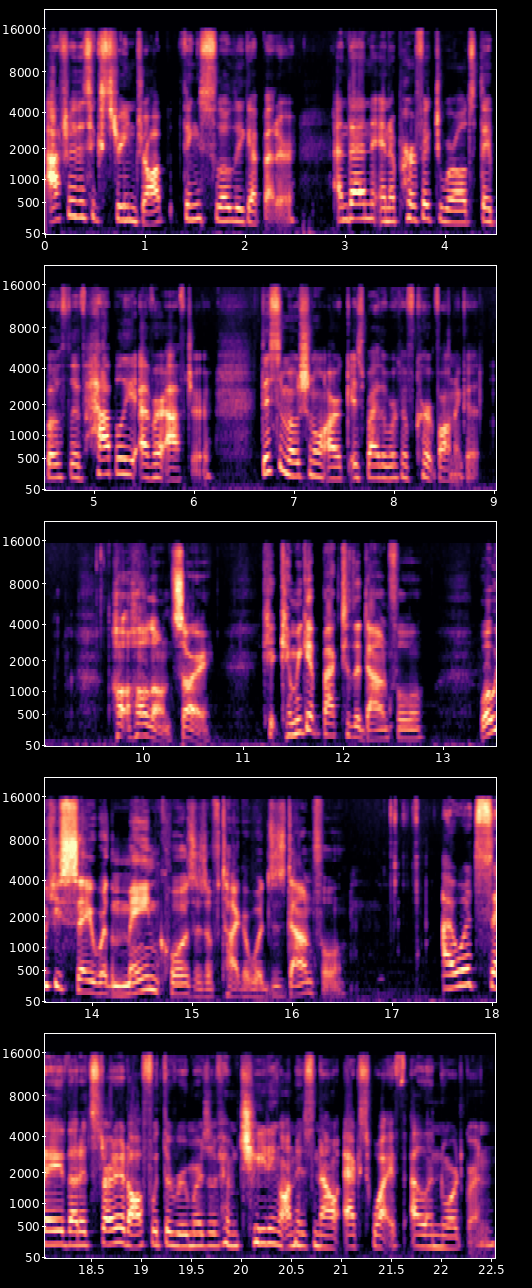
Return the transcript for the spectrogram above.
After this extreme drop, things slowly get better. And then, in a perfect world, they both live happily ever after. This emotional arc is by the work of Kurt Vonnegut. Ho- hold on, sorry. C- can we get back to the downfall? What would you say were the main causes of Tiger Woods' downfall? I would say that it started off with the rumors of him cheating on his now ex wife, Elin Nordegren.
